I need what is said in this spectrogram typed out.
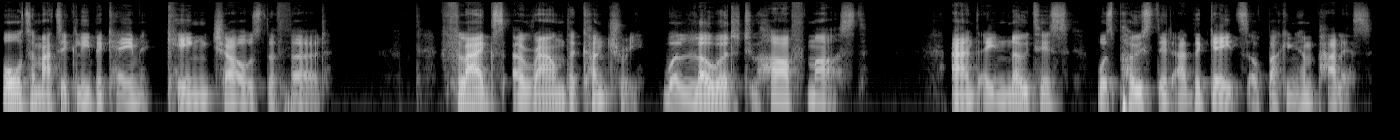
automatically became King Charles III. Flags around the country were lowered to half mast, and a notice was posted at the gates of Buckingham Palace.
